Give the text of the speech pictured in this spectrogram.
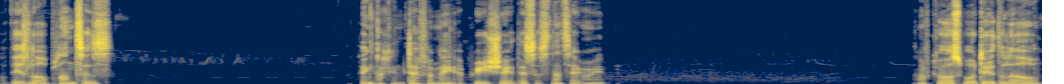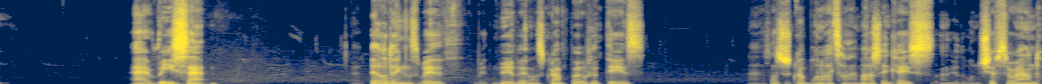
of these little planters, I think I can definitely appreciate this aesthetic, right? And of course, we'll do the little uh, reset buildings with, with Move It. Let's grab both of these. Uh, so let's just grab one at a time, actually, in case the other one shifts around.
